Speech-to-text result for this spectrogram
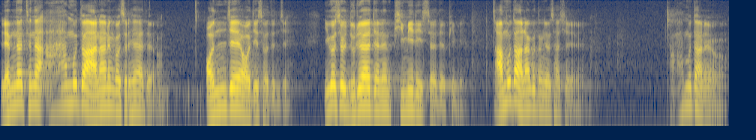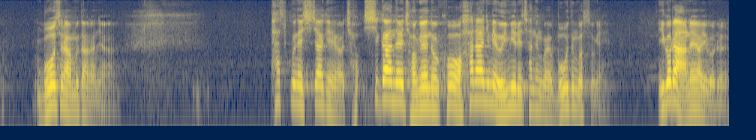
렘넌트는 아무도 안 하는 것을 해야 돼요. 언제 어디서든지 이것을 누려야 되는 비밀이 있어야 돼요, 비밀. 아무도 안 하거든요, 사실. 아무도 안 해요. 무엇을 아무도 안 하냐? 파수꾼의 시작이에요. 저, 시간을 정해놓고 하나님의 의미를 찾는 거예요. 모든 것 속에 이거를 안 해요. 이거를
